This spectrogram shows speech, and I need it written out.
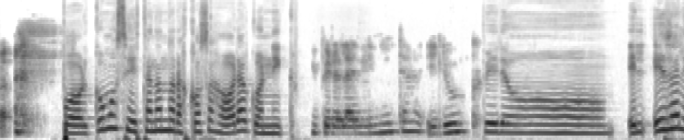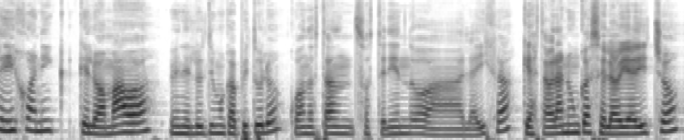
Por cómo se están dando las cosas ahora con Nick. Pero la niñita y Luke. Pero él, ella le dijo a Nick que lo amaba en el último capítulo, cuando están sosteniendo a la hija, que hasta ahora nunca se lo había dicho.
